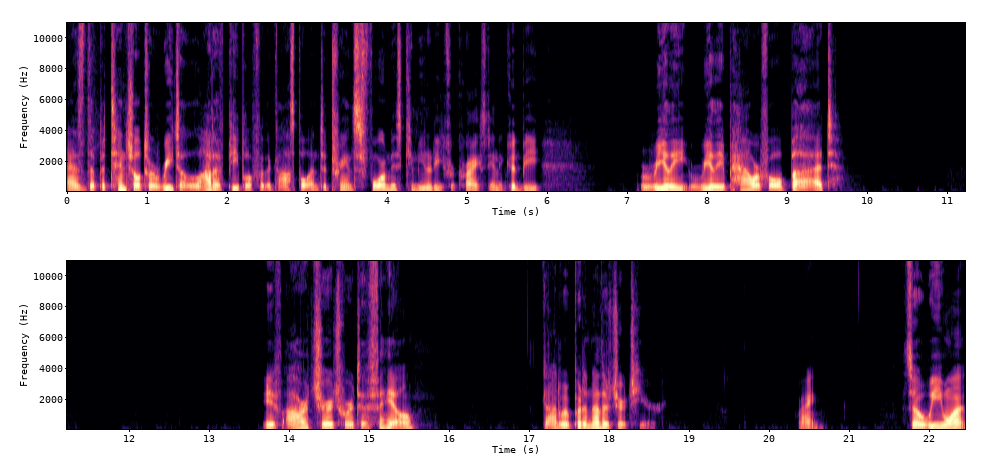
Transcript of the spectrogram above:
has the potential to reach a lot of people for the gospel and to transform this community for Christ. And it could be really, really powerful, but if our church were to fail, God would put another church here. Right? So we want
